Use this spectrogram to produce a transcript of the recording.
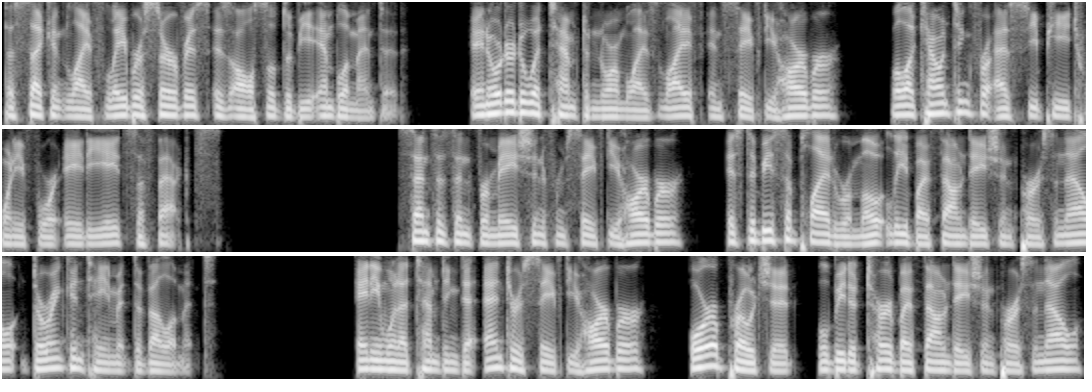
the Second Life Labor Service is also to be implemented in order to attempt to normalize life in Safety Harbor while accounting for SCP 2488's effects. Census information from Safety Harbor is to be supplied remotely by Foundation personnel during containment development. Anyone attempting to enter Safety Harbor or approach it will be deterred by Foundation personnel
